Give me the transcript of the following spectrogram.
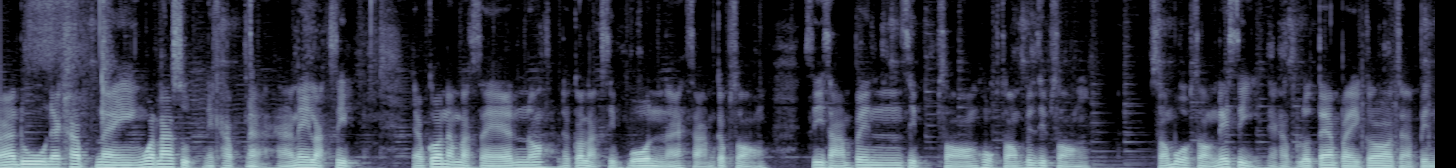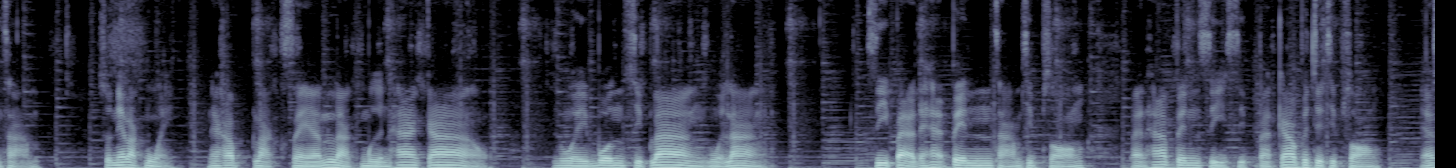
มาดูนะครับในงวดล่าสุดนะครับอะหาในหลัก 10 แล้วก็นำหลักแสนเนาะแล้วก็หลัก 10 บนนะ3กับ 2 4 3 เป็น 12 6 2 เป็น 12 2บวกกับ2ได้4นะครับลดแต้มไปก็จะเป็น 3 ส่วนในหลักหน่วยนะครับ หลักแสนหลักหมื่นห้าเก้าหน่วยบน 10 ล่าง หน่วยล่าง 48นะฮะเป็น 32 85 เป็น 40 89 เป็น 72นะ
